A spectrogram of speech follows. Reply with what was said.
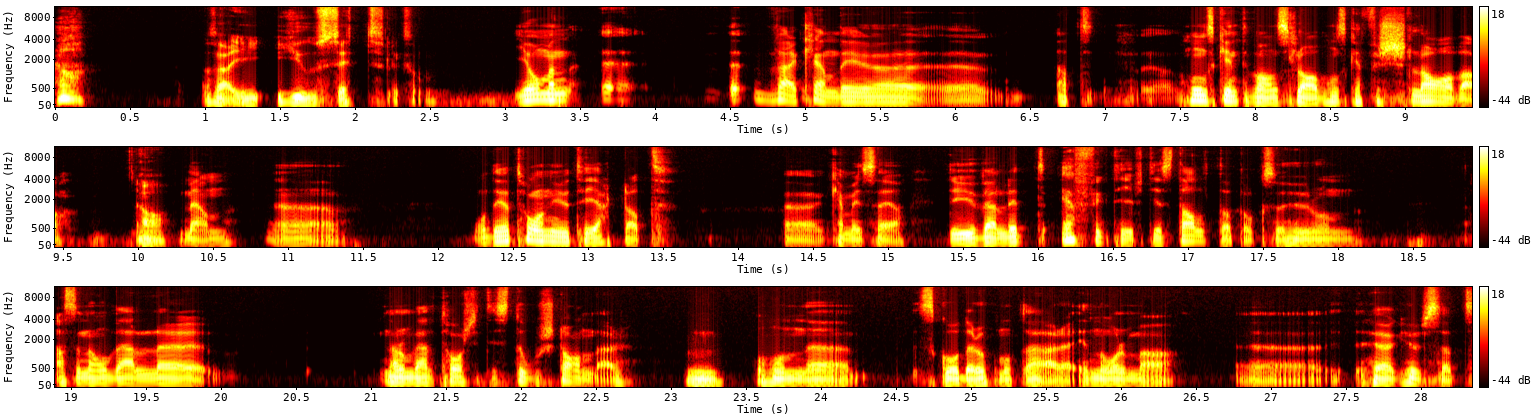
Ja. Så här, use it, liksom. Jo, men eh, eh, verkligen. Det är ju eh, att hon ska inte vara en slav, hon ska förslava Ja. män. Eh, och det tar hon ju till hjärtat, eh, kan man ju säga. Det är ju väldigt effektivt gestaltat också hur hon, alltså när hon väl, eh, när hon väl tar sig till storstan där Mm. och hon skådar upp mot det här enorma eh, höghuset,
